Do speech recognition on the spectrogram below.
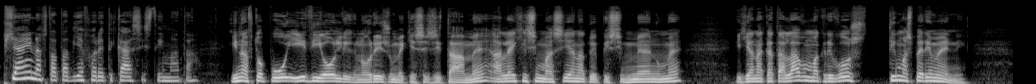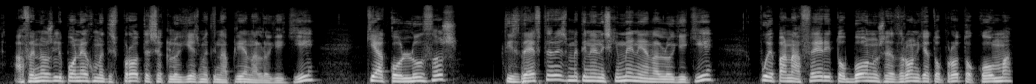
Ποια είναι αυτά τα διαφορετικά συστήματα; Είναι αυτό που ήδη όλοι γνωρίζουμε και συζητάμε, αλλά έχει σημασία να το επισημαίνουμε για να καταλάβουμε ακριβώς τι μας περιμένει. Αφενός λοιπόν έχουμε τις πρώτες εκλογές με την απλή αναλογική και ακολούθως τις δεύτερες με την ενισχυμένη αναλογική που επαναφέρει τον πόνους εδρών για το πρώτο κόμμα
